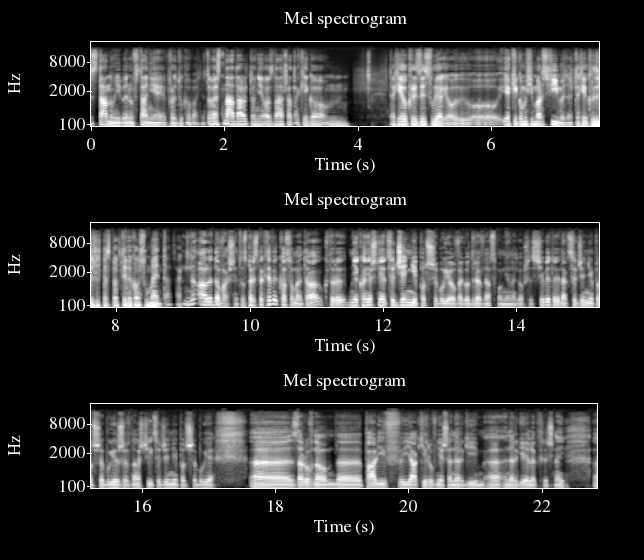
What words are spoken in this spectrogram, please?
staną, nie będą w stanie produkować. Natomiast nadal to nie oznacza takiego. Mm, takiego kryzysu, jak, o, jakiego my się martwimy, znaczy takiego kryzysu z perspektywy konsumenta. Tak? No ale no właśnie, to z perspektywy konsumenta, który niekoniecznie codziennie potrzebuje owego drewna wspomnianego przez ciebie, to jednak codziennie potrzebuje żywności i codziennie potrzebuje e, zarówno e, paliw, jak i również energii, e, energii elektrycznej. E,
